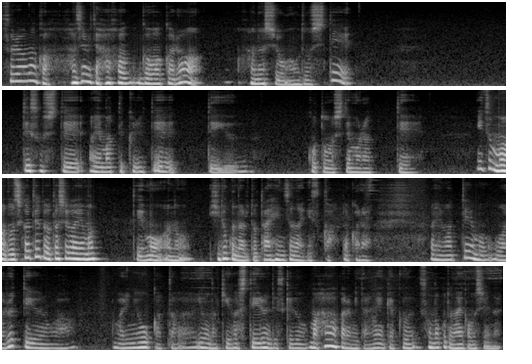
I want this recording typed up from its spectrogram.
それはなんか初めて母側から話を戻してでそして謝ってくれてっていうことをしてもらっていつもはどっちかというと私が謝ってもうあのひどくなると大変じゃないですか。だから謝ってもう終わるっていうのが割に多かったような気がしているんですけど、まあ、母から見たらね逆そんなことないかもしれない、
